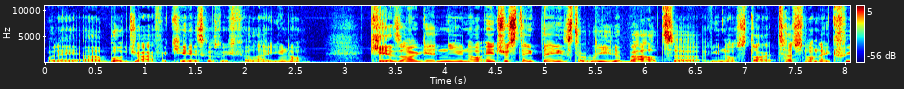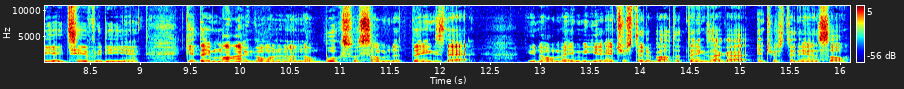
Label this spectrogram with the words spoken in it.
with a uh, book drive for kids because we feel like you know kids aren't getting you know interesting things to read about to you know start touching on their creativity and get their mind going. And I know books were some of the things that you know made me get interested about the things I got interested in. So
